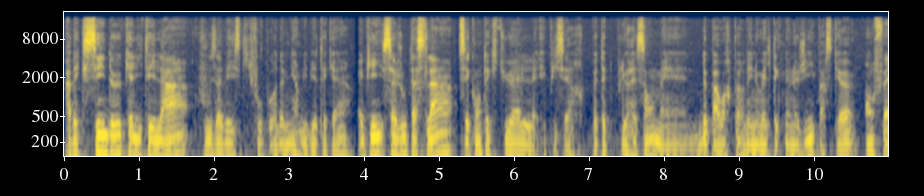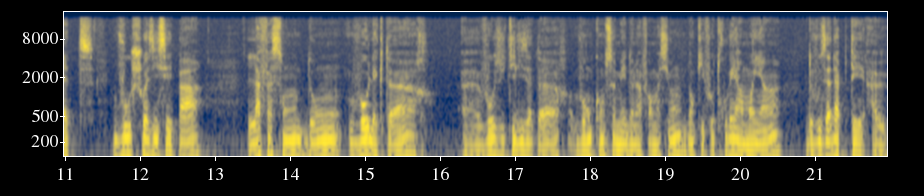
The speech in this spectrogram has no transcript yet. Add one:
Avec ces deux qualités-là, vous avez ce qu'il faut pour devenir bibliothécaire. Et puis s'ajoute à cela, c'est contextuel et puis c'est peut-être plus récent, mais de pas avoir peur des nouvelles technologies parce que en fait, vous choisissez pas la façon dont vos lecteurs euh, vos utilisateurs vont consommer de l'information, donc il faut trouver un moyen de vous adapter à eux.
